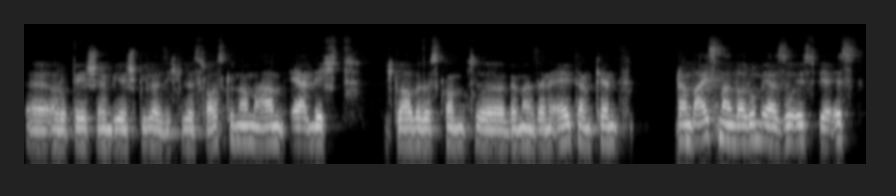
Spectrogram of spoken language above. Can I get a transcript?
äh, europäische NBA-Spieler sich vieles rausgenommen haben. Er nicht. Ich glaube, das kommt, äh, wenn man seine Eltern kennt, dann weiß man, warum er so ist, wie er ist.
